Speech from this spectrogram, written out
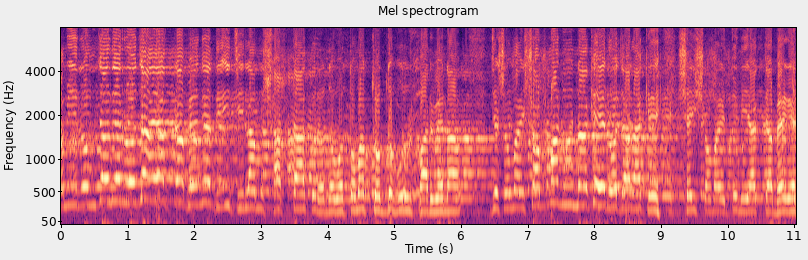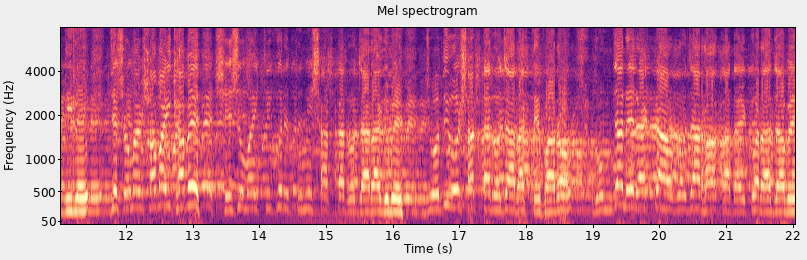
আমি রমজানের রোজা একটা ভেঙে দিয়েছিলাম, ষাটটা করে দেবো, তোমার চোদ্দ পুরুষ পারবে না। যে সময় সব মানুষ না খেয়ে রোজা রাখে, সেই সময় তুমি একটা ভেঙে দিলে। যে সময় সবাই খাবে, সে সময় কি করে তুমি ষাটটা রোজা রাখবে? যদিও ষাটটা রোজা রাখতে পারো, রমজানের একটা রোজার হক আদায় করা যাবে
